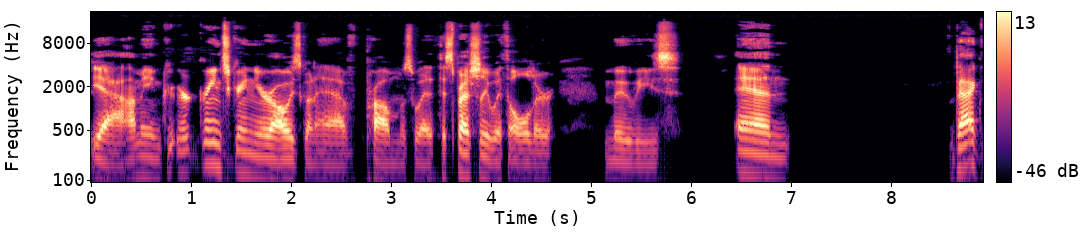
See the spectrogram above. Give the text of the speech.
Yeah, I mean, gr- green screen you're always going to have problems with, especially with older movies. And back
